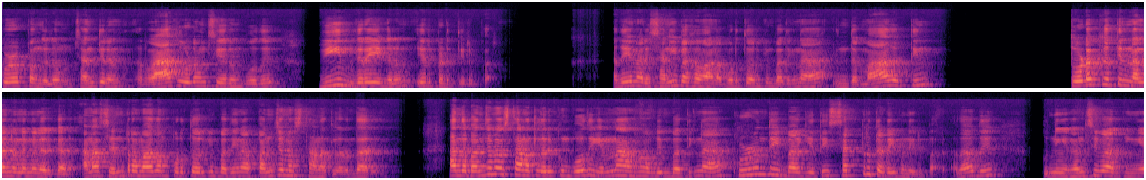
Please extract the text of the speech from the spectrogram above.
குழப்பங்களும் சந்திரன் ராகுவுடன் சேரும்போது வீண் விரயங்களும் ஏற்படுத்தியிருப்பார். அதே மாதிரி சனி பகவானை பொறுத்த வரைக்கும் பார்த்தீங்கன்னா இந்த மாதத்தின் தொடக்கத்தில் நல்ல நிலைமையில் இருக்கார். ஆனால் சென்ற மாதம் பொறுத்த வரைக்கும் பார்த்தீங்கன்னா பஞ்சமஸ்தானத்தில் இருந்தார். அந்த பஞ்சமஸ்தானத்தில் இருக்கும்போது என்ன ஆகும் அப்படின்னு பார்த்தீங்கன்னா குழந்தை பாக்கியத்தை சற்று தடை பண்ணியிருப்பார். அதாவது நீங்கள் கன்சீவாக இருக்கீங்க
